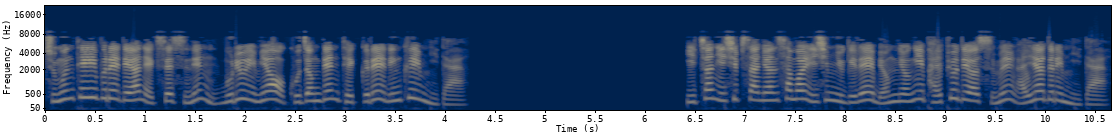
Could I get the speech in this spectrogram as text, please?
주문 테이블에 대한 액세스는 무료이며 고정된 댓글의 링크입니다. 2024년 3월 26일에 명령이 발표되었음을 알려드립니다.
